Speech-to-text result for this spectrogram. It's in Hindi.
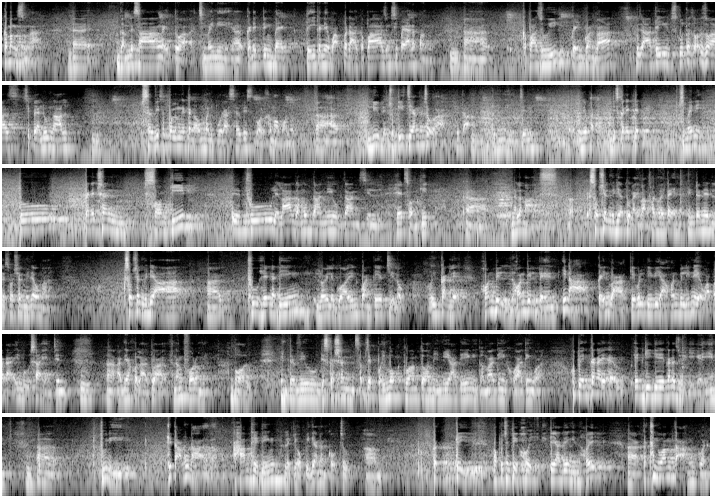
kamang sunga. Gamle sa ngai to chimai ni uh, connecting back cái cái này quả bắt đầu capa dùng si pa phải là bằng à capa zui cái in quan đó bây giờ cái school cái rõ rõ si phải luôn ngal service problem nghe tanga om manipura service bol khama mo no à leave le chuti chiang cho à hita ki hing hi chin nếu hat disconnected chỉ mấy ni tu connection som kit thu le la gam updan mi updan sil head som kit nalama social media tu lai bang phan hoi ta internet le social media uma social media thu head na ding loi le gwal in kwante chi lo kan le hornbill hornbill pen ina ka in wa cable tv a hornbill ine wa pada in mu sa hin chin adia khola tu nang forum ball. Interview discussion subject poimo tuam to mi mi ading gama ding khwa ding wa. Hupen kana et gi ge kana zui gi ge hin tu ni hita mu na ham the ding le ki hopi dia nang ko chu. Ka cái opportunity hoi cái ading in hoi ka thanwam ta hung kon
